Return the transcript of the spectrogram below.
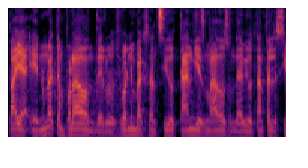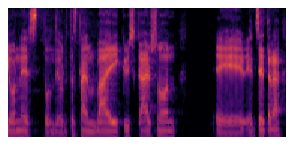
vaya, en una temporada donde los running backs han sido tan diezmados, donde ha habido tantas lesiones, donde ahorita están by Chris Carson, eh, etcétera,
